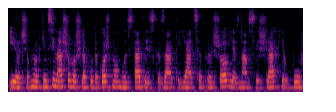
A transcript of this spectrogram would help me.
І от щоб ми в кінці нашого шляху також могли стати і сказати: Я це пройшов, я знав свій шлях, я був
